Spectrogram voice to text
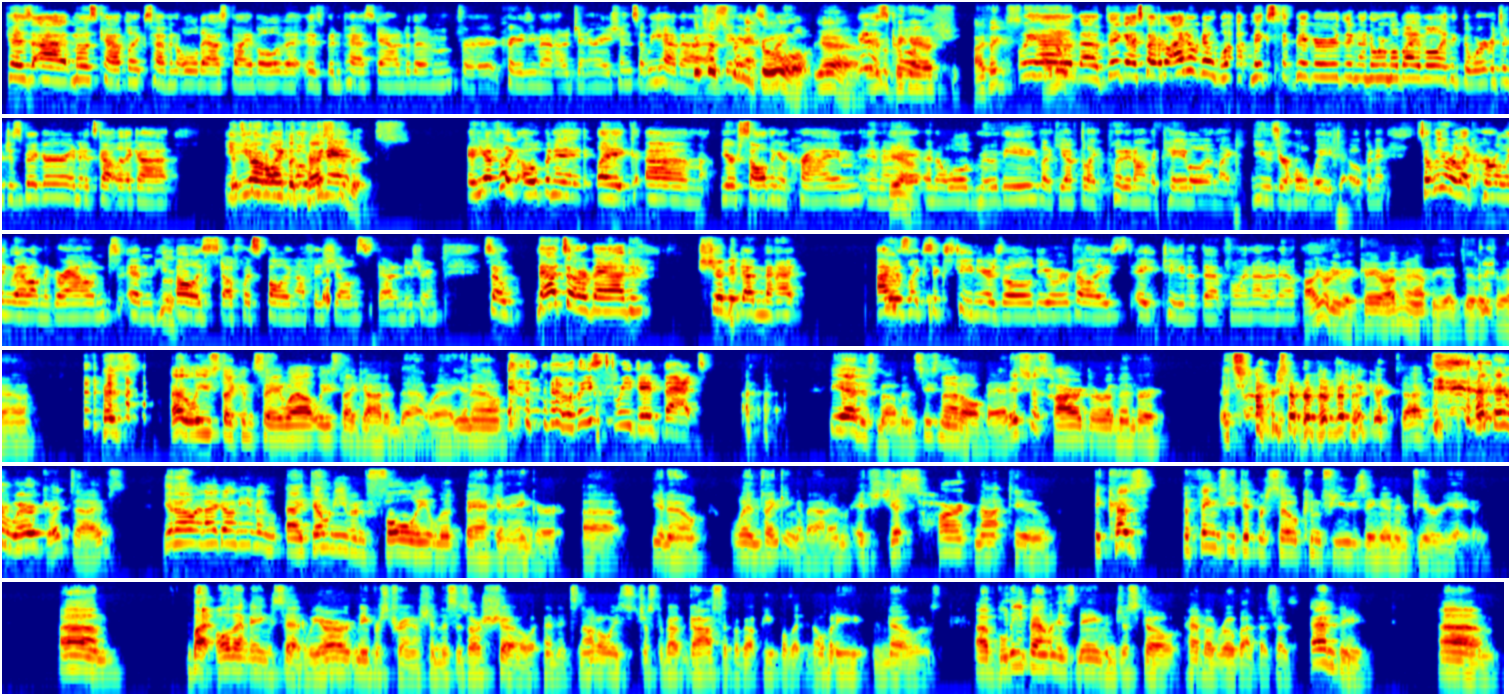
because uh, most Catholics have an old ass Bible that has been passed down to them for a crazy amount of generations. So we have a, Which is big pretty ass cool. Bible. Yeah, It is a cool. ass. I think We have a big ass Bible. I don't know what makes it bigger than a normal Bible. I think the words are just bigger, and it's got like a. You, It's you got all like the open it, testaments. And you have to like open it like um you're solving a crime in a Yeah. an old movie. Like you have to like put it on the table and like use your whole weight to open it. So we were like hurling that on the ground, and he, all his stuff was falling off his shelves down in his room. So that's our bad. Should have done that. I was like 16 years old. You were probably 18 at that point. I don't know. I don't even care. I'm happy I did it. Yeah, because at least I can say, well, at least I got him that way. You know, at least we did that. he had his moments. He's not all bad. It's just hard to remember. It's hard to remember the good times. but there were good times you know and i don't even i don't even fully look back in anger uh you know when thinking about him it's just hard not to because the things he did were so confusing and infuriating um but all that being said we are neighbors trash and this is our show and it's not always just about gossip about people that nobody knows uh bleep out his name and just go have a robot that says andy um,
